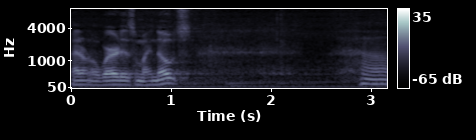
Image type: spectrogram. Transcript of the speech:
I don't know where it is in my notes. Uh,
